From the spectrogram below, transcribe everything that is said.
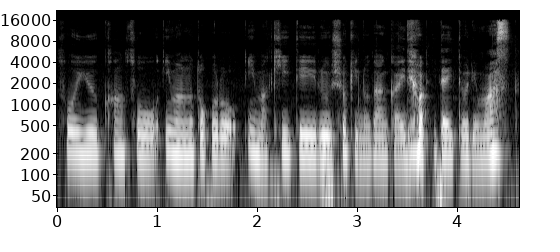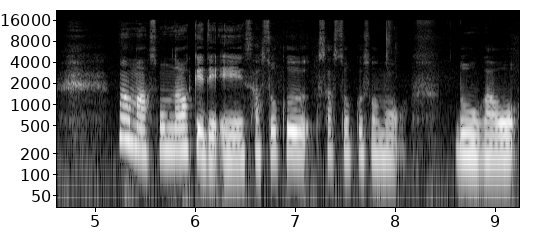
そういう感想を今のところ今聞いている初期の段階では抱いております。まあまあそんなわけで、えー早速早速その動画を、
